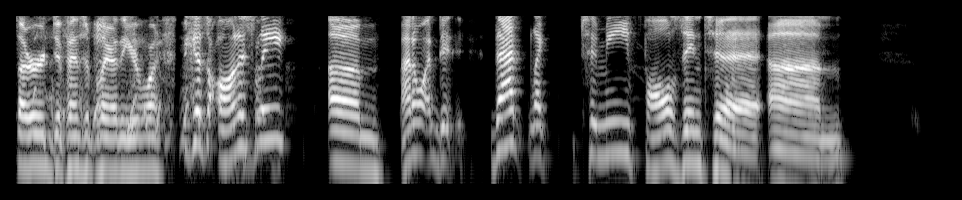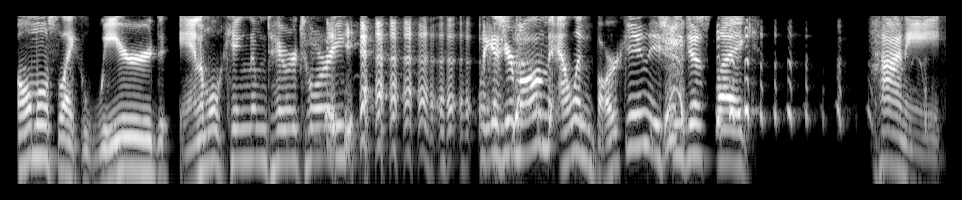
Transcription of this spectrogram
third defensive player of the year one because honestly um i don't want to- that like to me falls into um almost like weird animal kingdom territory. Like is your mom ellen barkin is she just like honey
